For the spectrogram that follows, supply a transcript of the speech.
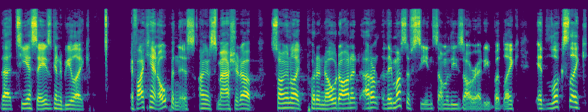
that TSA is going to be like, if I can't open this, I'm going to smash it up. So I'm going to like put a note on it. I don't. They must have seen some of these already, but like it looks like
